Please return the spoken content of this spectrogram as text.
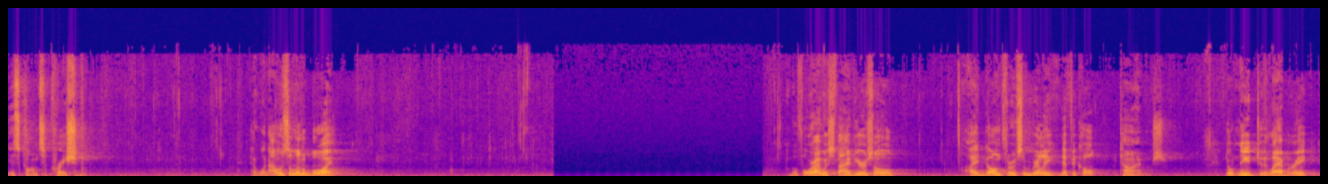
is consecration. And when I was a little boy, before I was five years old, I had gone through some really difficult times. Don't need to elaborate.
